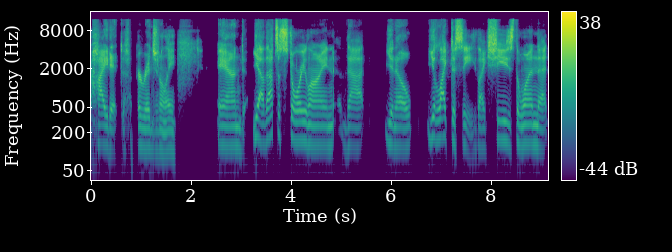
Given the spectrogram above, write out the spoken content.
hide it originally. And yeah, that's a storyline that, you know, you like to see. Like she's the one that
